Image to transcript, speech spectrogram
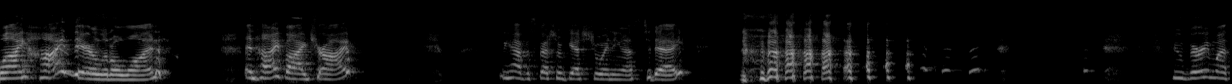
Why, hi there, little one. And hi, Vibe Tribe. We have a special guest joining us today. Who very much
